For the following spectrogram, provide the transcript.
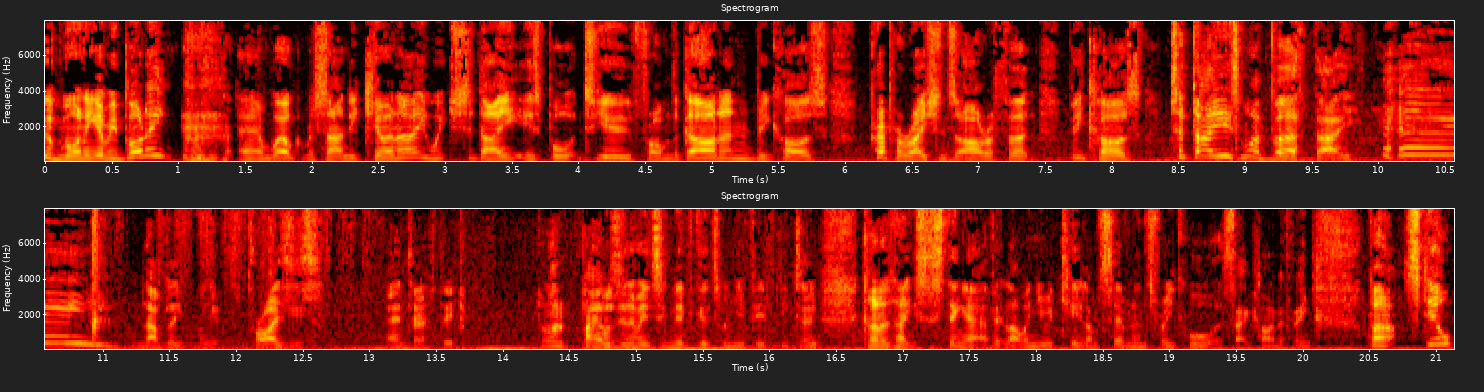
Good morning, everybody, and welcome to Sunday Q&A, which today is brought to you from the garden because preparations are afoot because today is my birthday. Hey, lovely! I get prizes, fantastic. Kind of pales into insignificance when you're 52. Kind of takes the sting out of it, like when you're a kid. I'm seven and three quarters, that kind of thing. But still,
